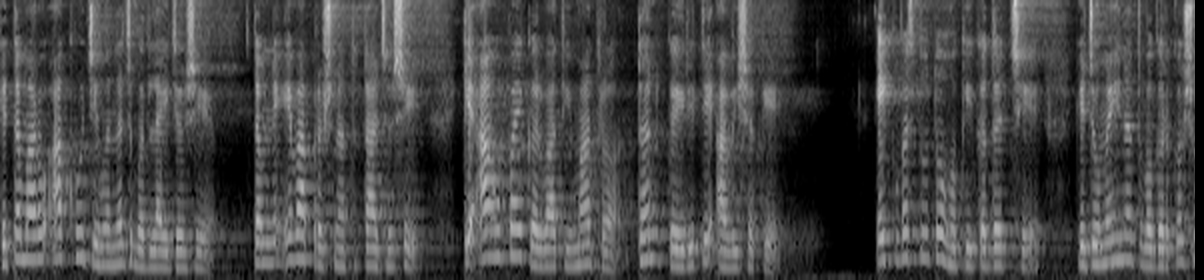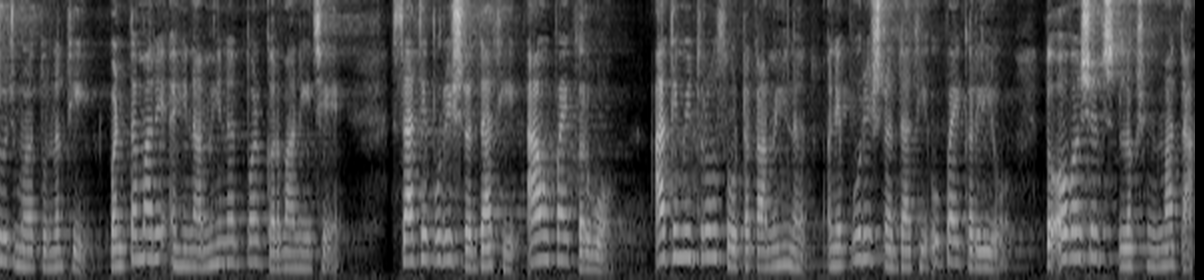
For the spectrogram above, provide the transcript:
કે તમારું આખું જીવન જ બદલાઈ જશે. તમને એવા પ્રશ્ન થતા જશે કે આ ઉપાય કરવાથી માત્ર ધન કઈ રીતે આવી શકે? એક વસ્તુ તો હકીકત જ છે કે જો મહેનત વગર કશું જ મળતું નથી, પણ તમારે અહીંના મહેનત પણ કરવાની છે. સાથે પૂરી શ્રદ્ધાથી આ ઉપાય કરવો. આથી મિત્રો સો ટકા મહેનત અને પૂરી શ્રદ્ધાથી ઉપાય કરી લો, તો અવશ્ય જ લક્ષ્મી માતા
